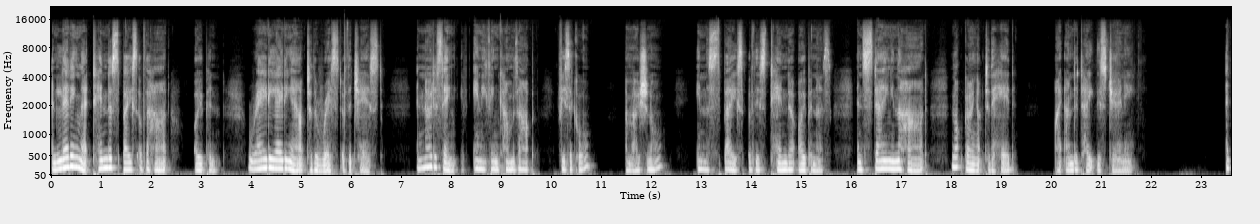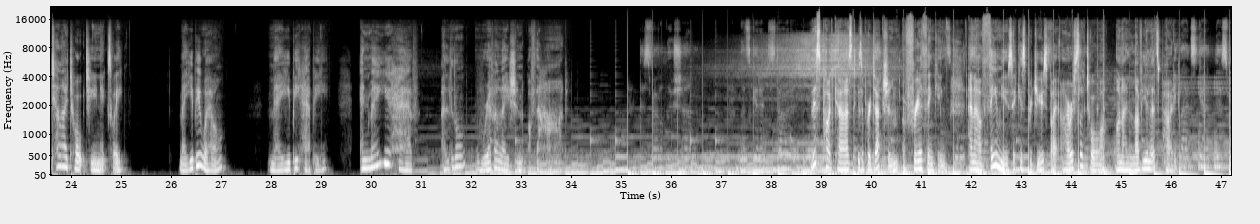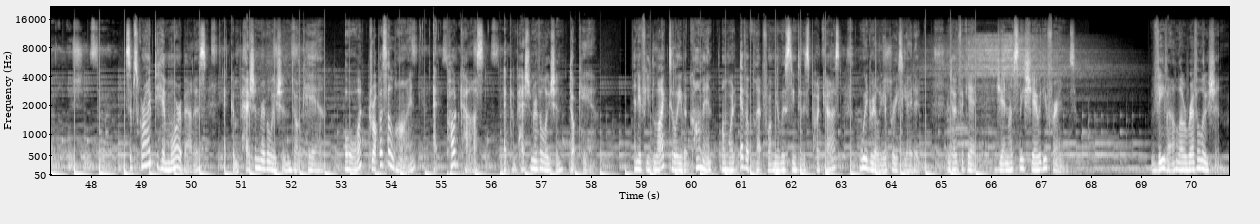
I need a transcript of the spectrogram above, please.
and letting that tender space of the heart open, radiating out to the rest of the chest, and noticing if anything comes up physical, emotional, in the space of this tender openness and staying in the heart, not going up to the head I undertake this journey. Until I talk to you next week, may you be well, may you be happy, and may you have a little revelation of the heart. This revolution. Let's get it started. This podcast is a production of Freer Thinking, and our theme music is produced by Iris Latour on I Love You Let's Party. Let's get this revolution started. Subscribe to hear more about us at compassionrevolution.care or drop us a line at podcast at compassionrevolution.care. And if you'd like to leave a comment on whatever platform you're listening to this podcast, we'd really appreciate it. And don't forget, generously share with your friends. Viva la revolution!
